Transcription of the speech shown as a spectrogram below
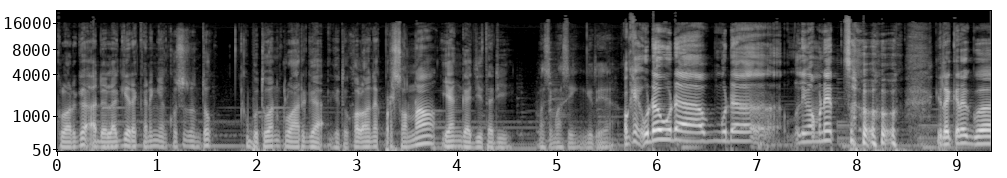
keluarga ada lagi rekening yang khusus untuk kebutuhan keluarga gitu. Kalau untuk personal yang gaji tadi masing-masing gitu ya. Oke, udah udah udah 5 menit. So, kira-kira gue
